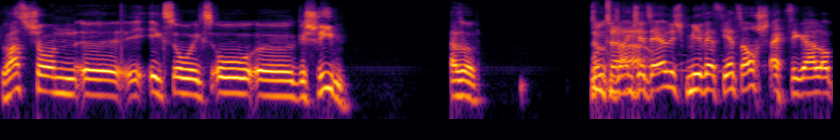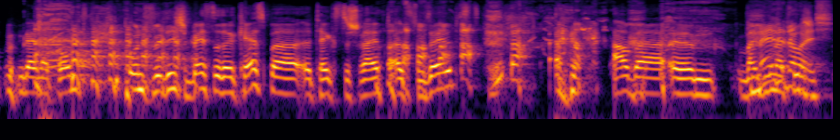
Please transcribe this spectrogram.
du hast schon äh, XOXO äh, geschrieben. Also so, sag ich jetzt ehrlich, mir wäre es jetzt auch scheißegal, ob irgendeiner kommt und für dich bessere Casper-Texte schreibt als du selbst. Aber ähm, weil meldet euch.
